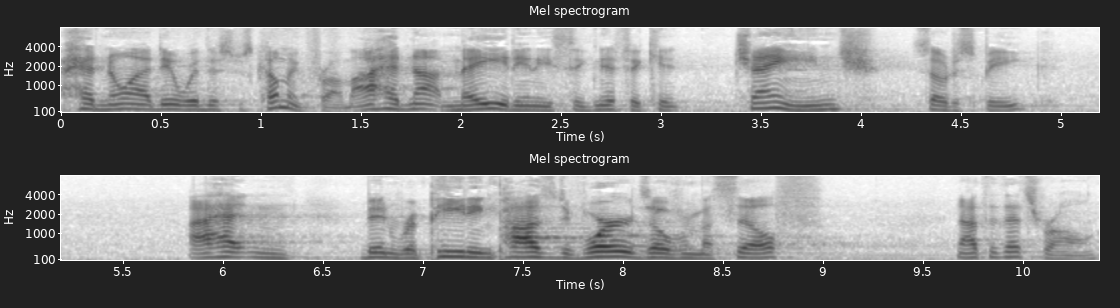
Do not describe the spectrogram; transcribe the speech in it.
I had no idea where this was coming from. I had not made any significant change, so to speak. I hadn't been repeating positive words over myself. Not that that's wrong.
